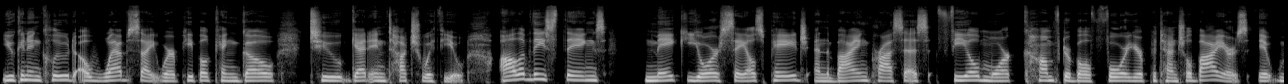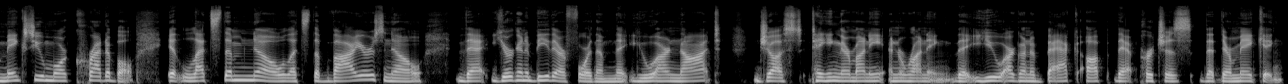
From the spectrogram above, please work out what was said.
you can include a website website where people can go to get in touch with you. All of these things make your sales page and the buying process feel more comfortable for your potential buyers. It makes you more credible. It lets them know, lets the buyers know that you're going to be there for them, that you are not just taking their money and running, that you are going to back up that purchase that they're making.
